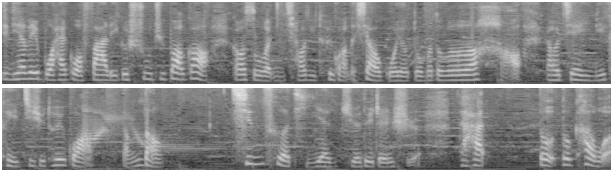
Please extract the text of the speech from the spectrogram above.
今天微博还给我发了一个数据报告，告诉我你瞧你推广的效果有多么多么多么好，然后建议你可以继续推广等等，亲测体验绝对真实。大家都都看我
